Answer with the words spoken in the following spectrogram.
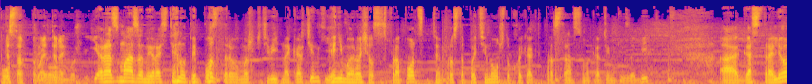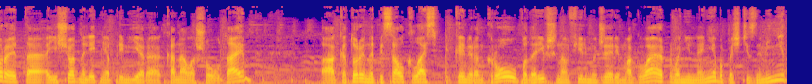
Постер я Размазанный, растянутый постер вы можете видеть на картинке. Я не морочился с пропорциями, просто потянул, чтобы хоть как-то пространство на картинке забить. А, «Гастролеры» — это еще одна летняя премьера канала Showtime, а, который написал классик Кэмерон Кроу, подаривший нам фильмы Джерри Магуайр, «Ванильное небо», почти знаменит,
